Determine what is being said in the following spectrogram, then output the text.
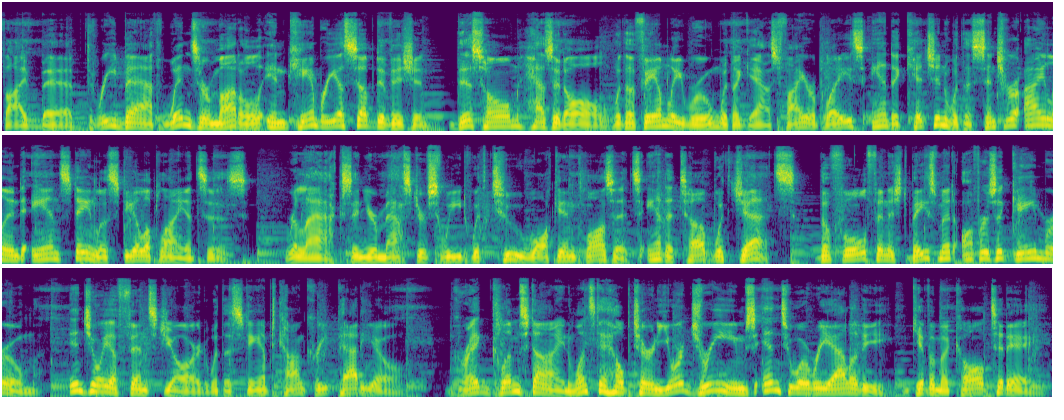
Five bed, three bath Windsor model in Cambria subdivision. This home has it all with a family room with a gas fireplace and a kitchen with a center island and stainless steel appliances. Relax in your master suite with two walk in closets and a tub with jets. The full finished basement offers a game room. Enjoy a fenced yard with a stamped concrete patio. Greg Klemstein wants to help turn your dreams into a reality. Give him a call today.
